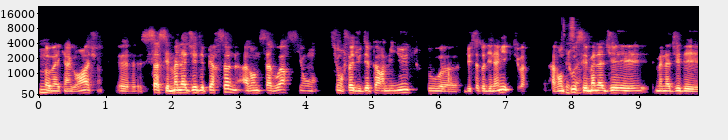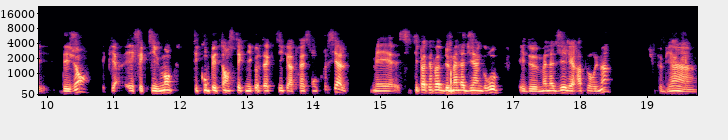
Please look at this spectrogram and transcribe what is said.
hmm. homme avec un grand H. Euh, ça, c'est manager des personnes avant de savoir si on, si on fait du départ minute ou euh, du saut dynamique, tu vois. Avant tout, c'est manager, manager des, des gens. Et puis, effectivement, tes compétences technico-tactiques après sont cruciales. Mais si tu n'es pas capable de manager un groupe et de manager les rapports humains, tu peux bien,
